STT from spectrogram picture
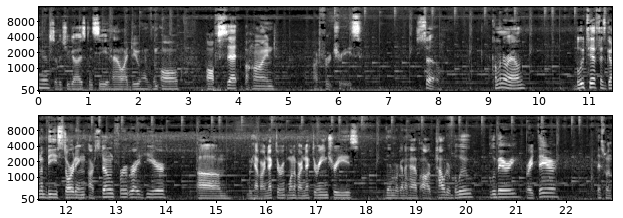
here so that you guys can see how I do have them all offset behind our fruit trees. So, coming around, Blue Tiff is gonna be starting our stone fruit right here. Um, we have our nectarine, one of our nectarine trees. Then we're gonna have our powder blue blueberry right there. This one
